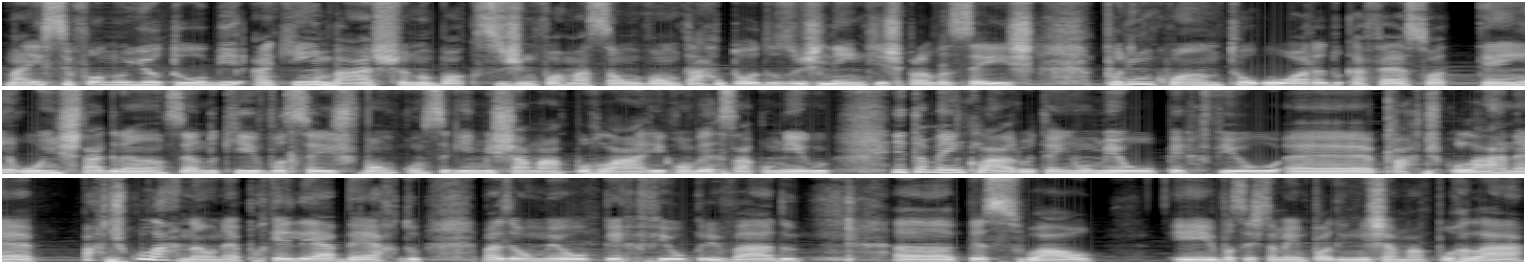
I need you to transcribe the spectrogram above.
Mas se for no YouTube, aqui embaixo no box de informação vão estar todos os links para vocês. Por enquanto, o Hora do Café só tem o Instagram, sendo que vocês vão conseguir me chamar por lá e conversar comigo. E também, claro, tem o meu perfil é, particular, né? Particular não, né? Porque ele é aberto, mas é o meu perfil privado, uh, pessoal. E vocês também podem me chamar por lá.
